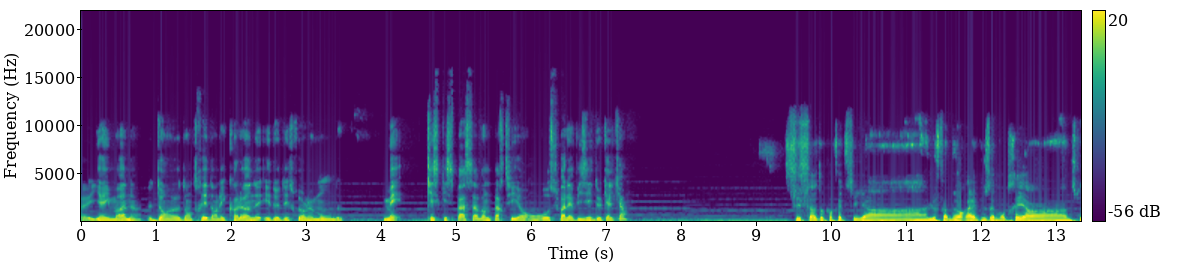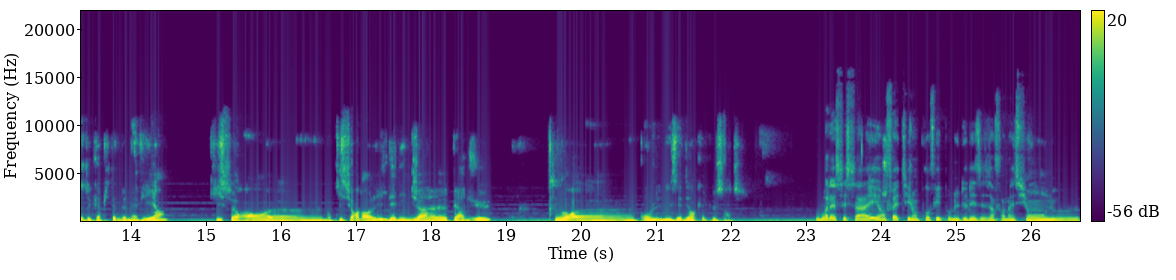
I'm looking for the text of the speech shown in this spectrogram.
Yaimon, d'en- d'entrer dans les colonnes et de détruire le monde. Mais qu'est-ce qui se passe avant de partir? On reçoit la visite de quelqu'un. C'est ça, donc en fait, il y a le fameux rêve nous a montré un, espèce de capitaine de navire qui se rend, euh, bah, qui se rend dans l'île des ninjas euh, perdue pour euh, pour les aider en quelque sorte. Voilà, c'est ça. Et en fait, il en profite pour nous donner des informations, nous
